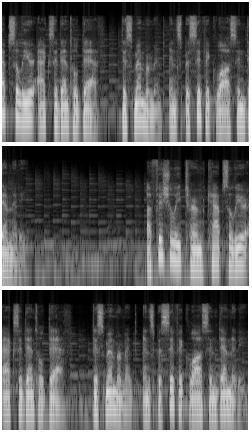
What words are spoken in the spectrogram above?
Capsuleer accidental death, dismemberment and specific loss indemnity. Officially termed capsuleer accidental death, dismemberment and specific loss indemnity,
